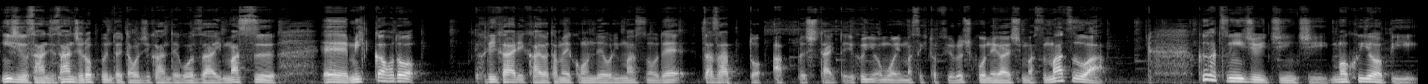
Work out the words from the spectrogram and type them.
23時36分といったお時間でございます。えー、3日ほど、振り返り会を溜め込んでおりますので、ザザッとアップしたいというふうに思います。一つよろしくお願いします。まずは、9月21日木曜日、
